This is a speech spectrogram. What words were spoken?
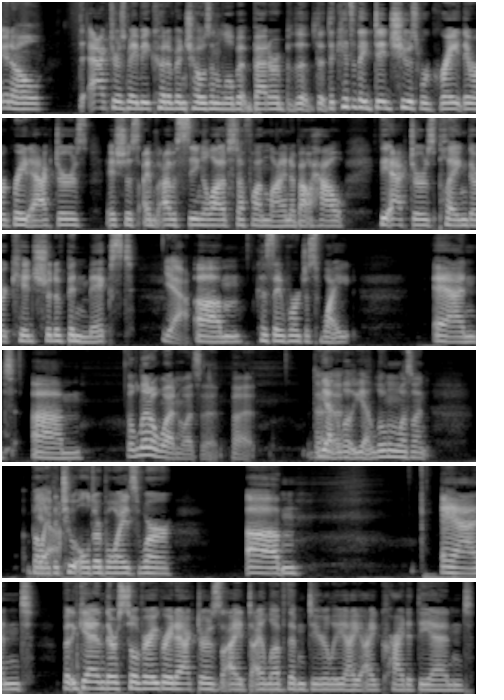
You know, the actors maybe could have been chosen a little bit better, but the, the, the kids that they did choose were great. They were great actors. It's just, I, I was seeing a lot of stuff online about how the actors playing their kids should have been mixed, yeah. um, cause they were just white. And, um, The little one wasn't, but the, yeah, the, little- yeah, little one wasn't, but like the two older boys were, um, and, but again, they're still very great actors. I, I love them dearly. I, I cried at the end.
